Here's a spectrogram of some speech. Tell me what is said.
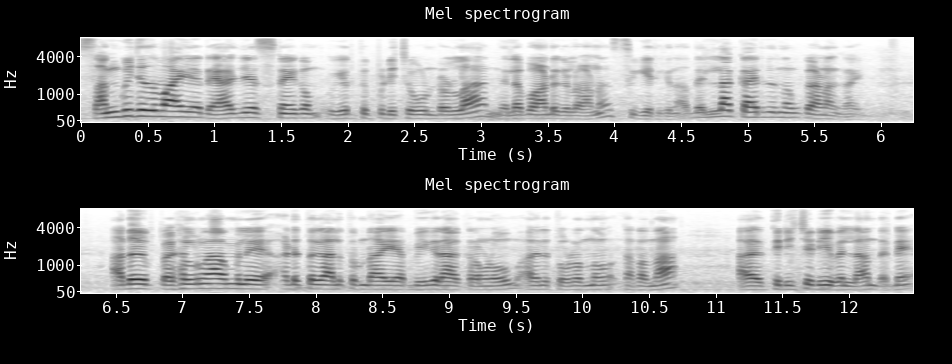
സങ്കുചിതമായ രാജ്യസ്നേഹം ഉയർത്തിപ്പിടിച്ചുകൊണ്ടുള്ള നിലപാടുകളാണ് സ്വീകരിക്കുന്നത്. അതെല്ലാ കാര്യത്തിലും നമുക്ക് കാണാൻ കഴിയും. അത് പെഹൽഗാമിലെ അടുത്ത കാലത്തുണ്ടായ ഭീകരാക്രമണവും അതിനെ തുടർന്ന് നടന്ന തിരിച്ചടിയുമെല്ലാം തന്നെ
